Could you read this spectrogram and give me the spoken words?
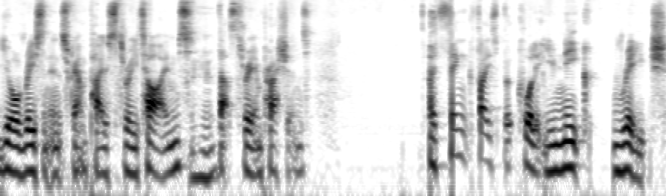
your recent Instagram post three times, Mm-hmm. that's three impressions. I think Facebook call it unique reach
